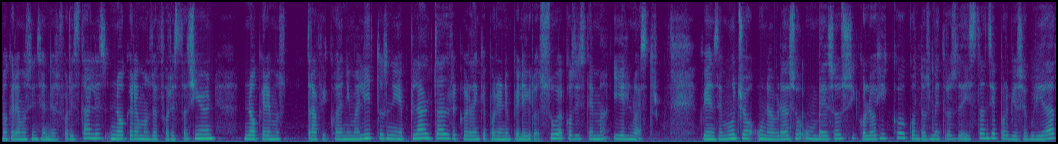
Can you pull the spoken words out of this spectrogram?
no queremos incendios forestales, no queremos deforestación, no queremos tráfico de animalitos ni de plantas. Recuerden que ponen en peligro su ecosistema y el nuestro. Cuídense mucho, un abrazo, un beso psicológico con dos metros de distancia por bioseguridad.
